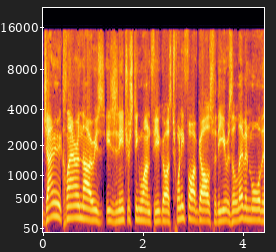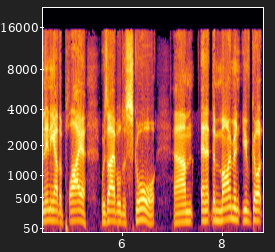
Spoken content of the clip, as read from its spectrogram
Jamie Maclaren, though, is, is an interesting one for you guys. 25 goals for the year. Was 11 more than any other player was able to score. Um, and at the moment, you've got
